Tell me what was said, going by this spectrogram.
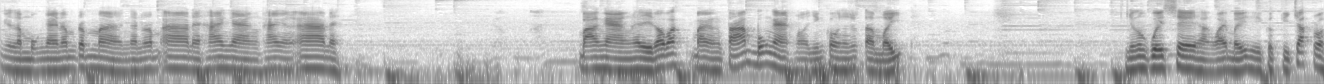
như là 1500 mà 1500A này 2000 2000A này 3000 hay gì đó bác. 3800 4000 là những con sản xuất tại Mỹ. Những con QC hàng ngoại Mỹ thì cực kỳ chắc rồi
